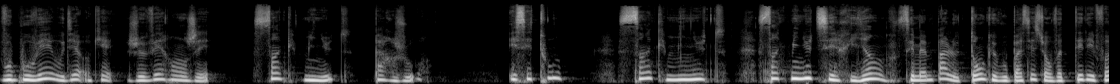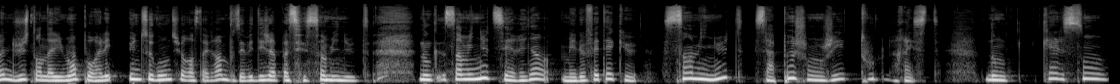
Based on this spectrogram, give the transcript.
vous pouvez vous dire, ok, je vais ranger 5 minutes par jour. Et c'est tout. 5 minutes. 5 minutes, c'est rien. C'est même pas le temps que vous passez sur votre téléphone juste en allumant pour aller une seconde sur Instagram. Vous avez déjà passé 5 minutes. Donc 5 minutes, c'est rien. Mais le fait est que 5 minutes, ça peut changer tout le reste. Donc, quelles sont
